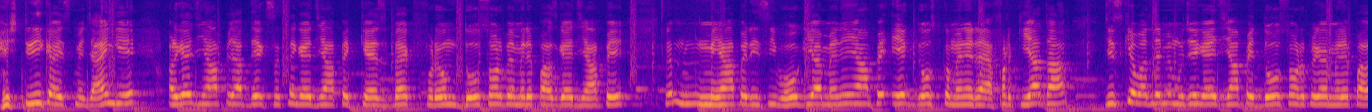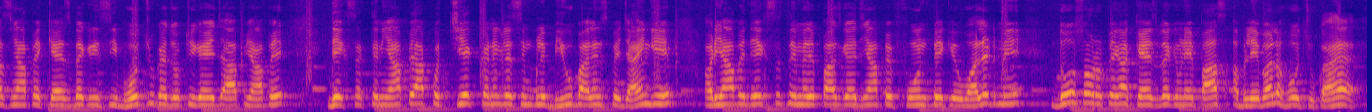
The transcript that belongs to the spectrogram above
हिस्ट्री का इसमें जाएँगे। और गैज यहाँ पे आप देख सकते हैं गैज यहाँ पे कैशबैक फ्रॉम दो सौ मेरे पास गैज यहाँ पे यहाँ पे रिसीव हो गया। मैंने यहाँ पे एक दोस्त को मैंने रेफ़र किया था, जिसके बदले में मुझे गए यहाँ पे दो सौ रुपये का मेरे पास यहाँ पे कैशबैक रिसीव हो चुका है, जो कि गए आप यहाँ पे देख सकते हैं। यहाँ पे आपको चेक करने के लिए सिंपली व्यू बैलेंस पे जाएँगे और यहाँ पे देख सकते हैं मेरे पास गए यहाँ पे फ़ोनपे के वॉलेट में दो सौ रुपये का कैशबैक मेरे पास अवेलेबल हो चुका है।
